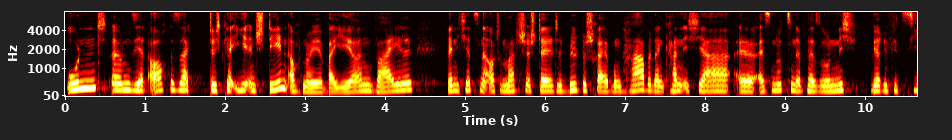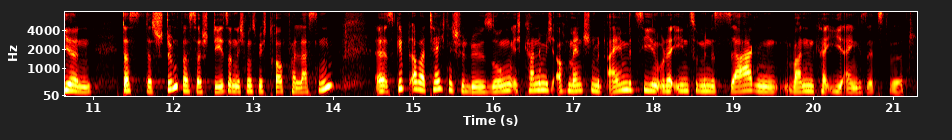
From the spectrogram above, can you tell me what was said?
Und ähm, sie hat auch gesagt, durch KI entstehen auch neue Barrieren, weil wenn ich jetzt eine automatisch erstellte Bildbeschreibung habe, dann kann ich ja äh, als nutzende Person nicht verifizieren, dass das stimmt, was da steht, sondern ich muss mich darauf verlassen. Äh, es gibt aber technische Lösungen. Ich kann nämlich auch Menschen mit einbeziehen oder ihnen zumindest sagen, wann KI eingesetzt wird.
